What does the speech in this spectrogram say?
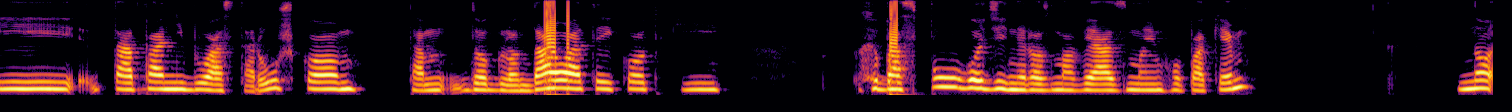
I ta pani była staruszką, tam doglądała tej kotki. Chyba z pół godziny rozmawiała z moim chłopakiem. No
